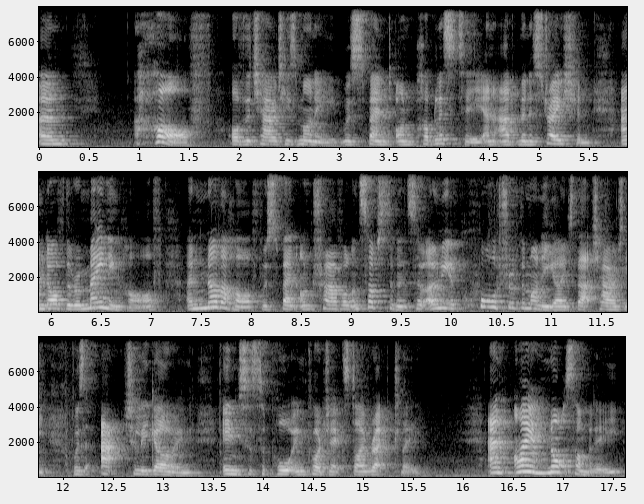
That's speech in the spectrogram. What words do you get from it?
um, half of the charity's money was spent on publicity and administration, and of the remaining half, another half was spent on travel and subsistence. So only a quarter of the money going to that charity was actually going into supporting projects directly. And I am not somebody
